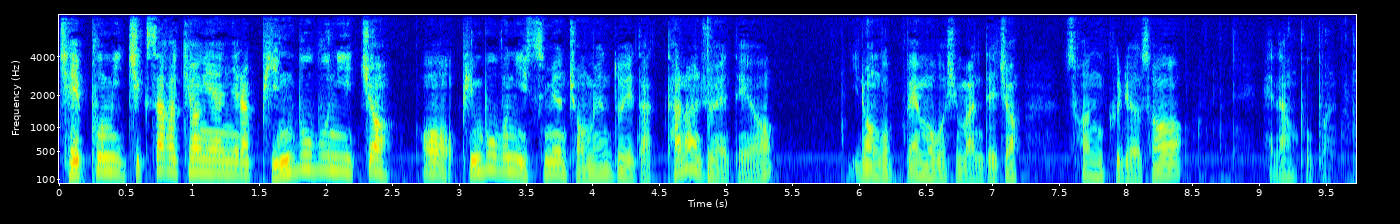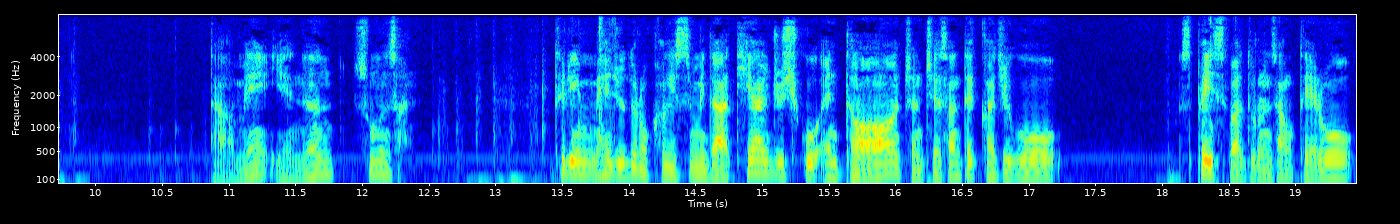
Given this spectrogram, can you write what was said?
제품이 직사각형이 아니라 빈 부분이 있죠? 어, 빈 부분이 있으면 정면도에 나타나줘야 돼요. 이런 거 빼먹으시면 안 되죠. 선 그려서 해당 부분. 다음에 얘는 수문선. 트림 해주도록 하겠습니다. TR 주시고 엔터 전체 선택하시고 스페이스바 누른 상태로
